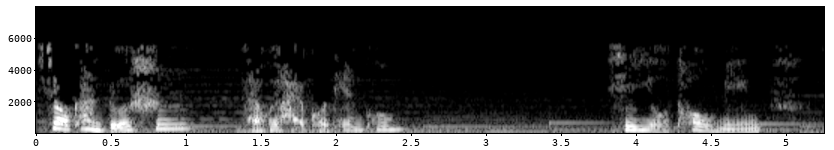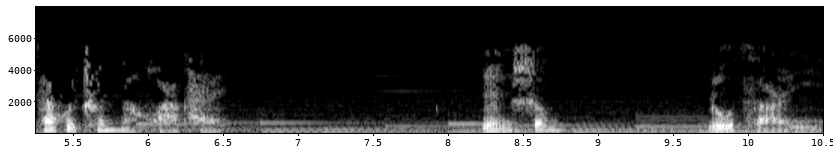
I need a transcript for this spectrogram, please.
笑看得失，才会海阔天空；心有透明，才会春暖花开。人生如此而已。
